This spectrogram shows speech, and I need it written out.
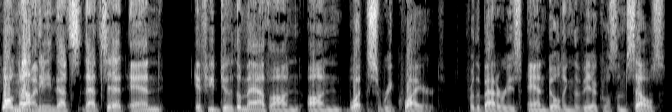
Well, no, I mean that's that's it. And if you do the math on on what's required for the batteries and building the vehicles themselves,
